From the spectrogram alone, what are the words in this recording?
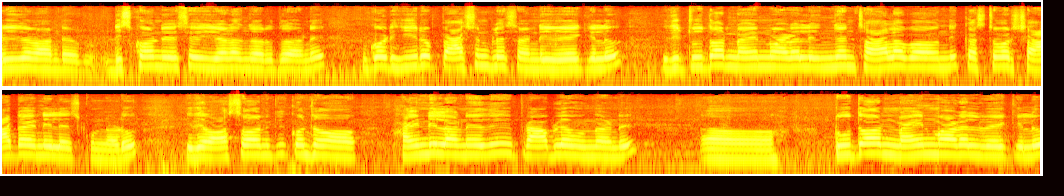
రీజన్ అంటే డిస్కౌంట్ చేసి ఇవ్వడం జరుగుతుందండి. ఇంకోటి హీరో ప్యాషన్ ప్లస్ అండి ఈ వెహికల్ ఇది two thousand nine model engine చాలా బాగుంది. కస్టమర్ షార్ట్ హ్యాండిల్ వేసుకున్నాడు. ఇది వాస్తవానికి కొంచెం హ్యాండిల్ అనేది ప్రాబ్లం ఉందండి. Two thousand nine model vehicle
